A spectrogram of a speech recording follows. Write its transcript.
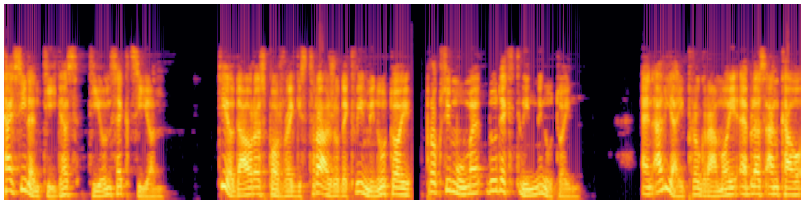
cae silentigas tion seccion. Tio dauras por registrajo de quin minutoi proximume dudec quin minutoin. En aliai programoi eblas ancao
